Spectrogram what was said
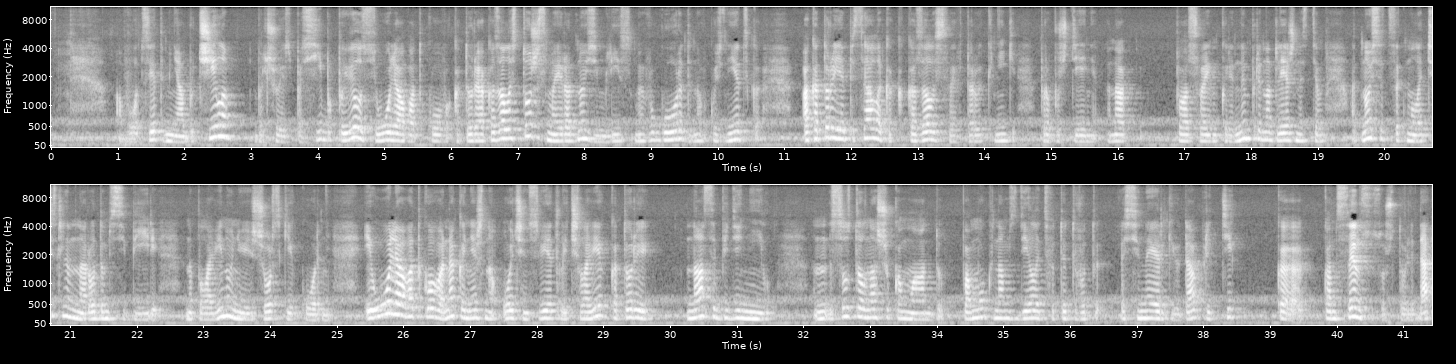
А вот, Света меня обучила, большое спасибо. Появилась Оля Аваткова, которая оказалась тоже с моей родной земли, с моего города Новокузнецка, о которой я писала, как оказалось, в своей второй книге «Пробуждение». Она по своим коренным принадлежностям относится к малочисленным народам Сибири. Наполовину у нее есть шорские корни. И Оля Аваткова, она, конечно, очень светлый человек, который нас объединил, создал нашу команду, помог нам сделать вот эту вот синергию, да, прийти к консенсусу, что ли, да,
